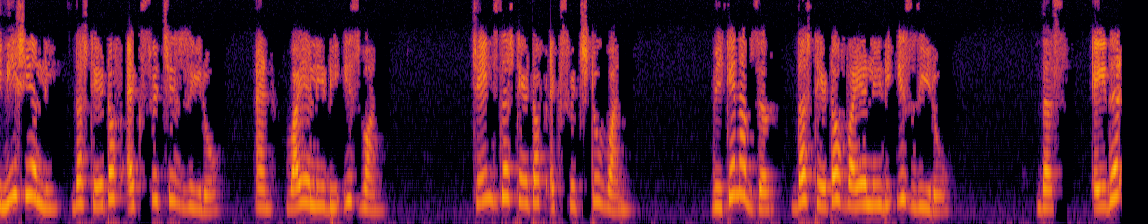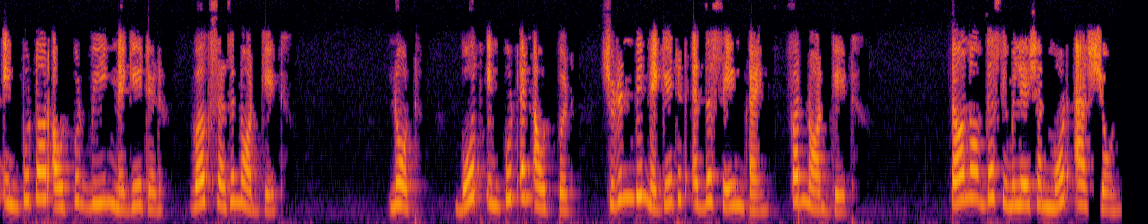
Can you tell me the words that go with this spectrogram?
Initially, the state of X switch is 0 and Y LED is 1. Change the state of X switch to 1. We can observe the state of Y LED is 0. Thus, either input or output being negated works as a NOT gate. Note, both input and output shouldn't be negated at the same time for NOT gate. Turn off the simulation mode as shown.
